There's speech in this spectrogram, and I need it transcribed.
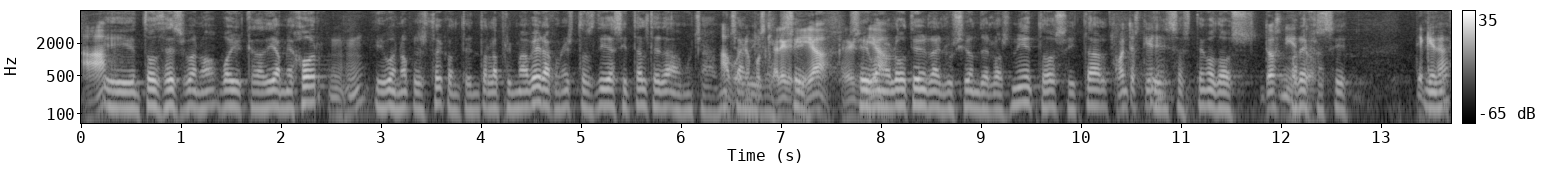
Ah. y entonces, bueno, voy cada día mejor y bueno, pues estoy contento. La primavera con estos días y tal te da mucha, mucha Ah, bueno, pues qué alegría, Sí. qué Sí, alegría. bueno, luego tienes la ilusión de los nietos y tal. ¿Cuántos tienes? esos- tengo dos. Dos nietos. Parejas, sí. ¿De qué edad?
